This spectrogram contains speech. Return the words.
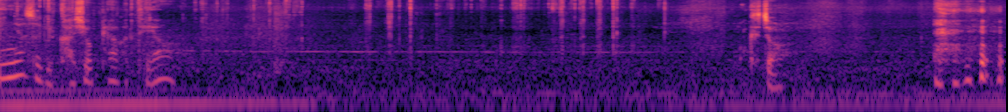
이 녀석이 가시오피아 같아요. 그죠?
